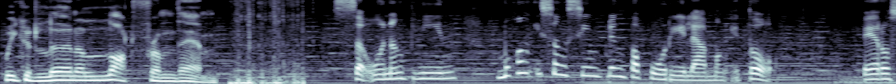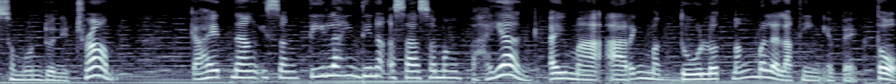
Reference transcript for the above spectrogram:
We could learn a lot from them. Sa unang tingin, mukhang isang simpleng papuri lamang ito. Pero sa mundo ni Trump, kahit na ang isang tila hindi nakasasamang pahayag ay maaaring magdulot ng malalaking epekto.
